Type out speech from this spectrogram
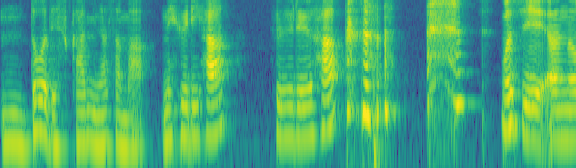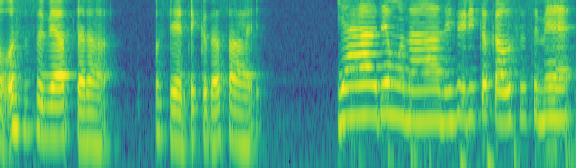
うん、どうですか？皆様。ネフリ派？Hulu 派？もし、あの、おすすめあったら教えてください。いやー、でもなー、ネフリとかおすすめ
